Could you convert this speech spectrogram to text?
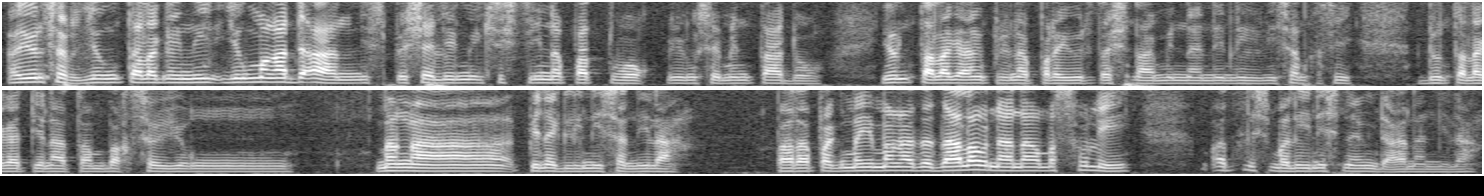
Ayun sir, yung talagang yung mga daan, especially yung existing na patwalk, yung sementado, yun talaga ang pinaprioritize namin na nilinisan kasi doon talaga tinatambak sir yung mga pinaglinisan nila. Para pag may mga dadalaw na na mas huli, at least malinis na yung daanan nila.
